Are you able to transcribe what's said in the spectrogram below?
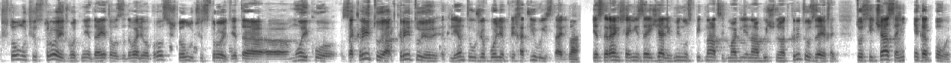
что лучше строить? Вот мне до этого задавали вопрос, что лучше строить? Это э, мойку закрытую, открытую? Клиенты уже более прихотливые стали. Да. Если раньше они заезжали в минус 15, могли на обычную открытую заехать, то сейчас они не готовы.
